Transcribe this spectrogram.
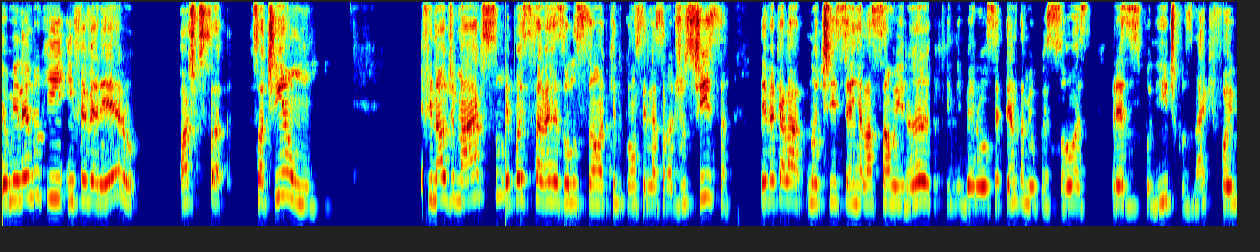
Eu me lembro que em fevereiro, acho que só, só tinha um. Final de março, depois que saiu a resolução aqui do Conselho Nacional de Justiça, teve aquela notícia em relação ao Irã, que liberou 70 mil pessoas, presos políticos, né, que foi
